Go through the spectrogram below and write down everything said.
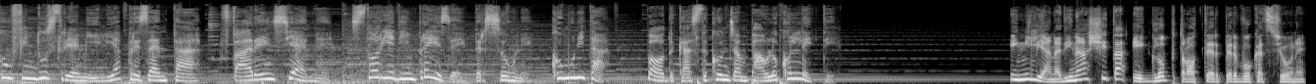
Confindustria Emilia presenta Fare insieme. Storie di imprese, persone, comunità. Podcast con Giampaolo Colletti. Emiliana di nascita e Globetrotter per vocazione,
